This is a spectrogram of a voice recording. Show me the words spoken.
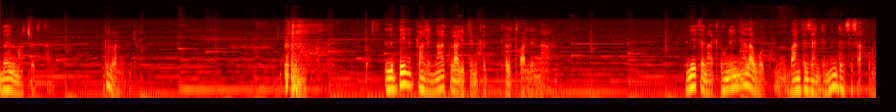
በህልማቸው ትታለ ብሎ ነው የሚለው ልቤ ነዷልና ኩላሊቴም ቀልጧልና እኔ የተናቅሁ ነኝ አላወቅኩም፣ በአንተ ዘንድም እንደ እንስሳ ሆነ።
